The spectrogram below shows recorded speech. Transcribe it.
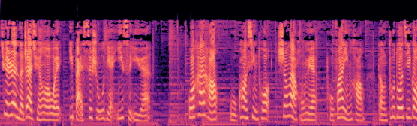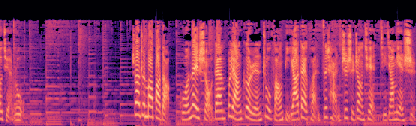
确认的债权额为一百四十五点一四亿元。国开行、五矿信托、申万宏源、浦发银行等诸多机构卷入。上证报报道，国内首单不良个人住房抵押贷款资产支持证券即将面世。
